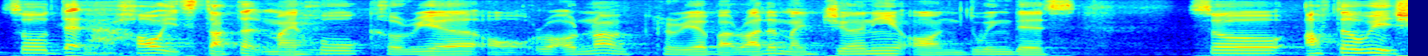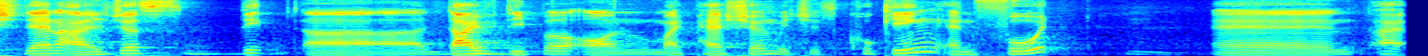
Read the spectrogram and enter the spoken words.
So that's how it started my whole career, or, or not career, but rather my journey on doing this. So after which, then I just deep, uh, dive deeper on my passion, which is cooking and food. And I,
